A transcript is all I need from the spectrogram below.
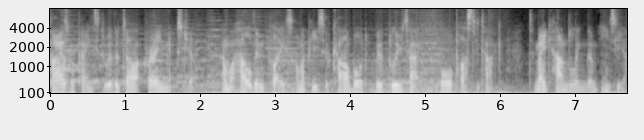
Tyres were painted with a dark grey mixture and were held in place on a piece of cardboard with Blu Tack or Plasti-Tak to make handling them easier.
